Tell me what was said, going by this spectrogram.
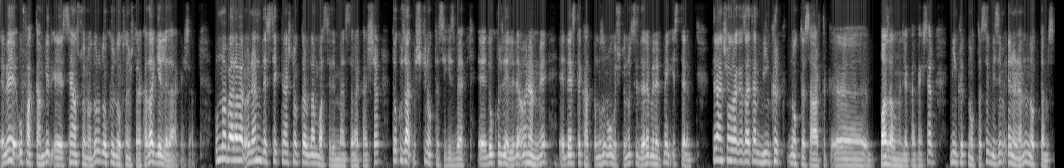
Ve ufaktan bir e, seans sonuna doğru 993'lere kadar geriledi arkadaşlar. Bununla beraber önemli destek direnç noktalarından bahsedeyim ben size arkadaşlar. 962.8 ve e, 950'de önemli e, destek hattımızın oluştuğunu sizlere belirtmek isterim. Direnç olarak zaten 1040 noktası artık e, baz alınacak arkadaşlar. 1040 noktası bizim en önemli noktamız.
